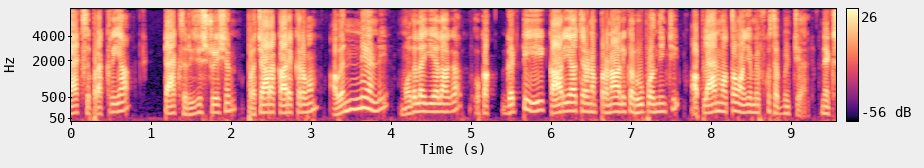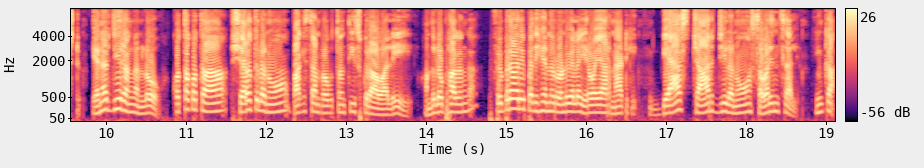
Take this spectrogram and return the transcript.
ట్యాక్స్ ప్రక్రియ ట్యాక్స్ రిజిస్ట్రేషన్ ప్రచార కార్యక్రమం అవన్నీ అండి మొదలయ్యేలాగా ఒక గట్టి కార్యాచరణ ప్రణాళిక రూపొందించి ఆ ప్లాన్ మొత్తం ఐఎంఎఫ్కు సబ్మిట్ చేయాలి. నెక్స్ట్ ఎనర్జీ రంగంలో కొత్త కొత్త షరతులను పాకిస్తాన్ ప్రభుత్వం తీసుకురావాలి. అందులో భాగంగా ఫిబ్రవరి పదిహేను రెండు వేల ఇరవై ఆరు నాటికి గ్యాస్ ఛార్జీలను సవరించాలి. ఇంకా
